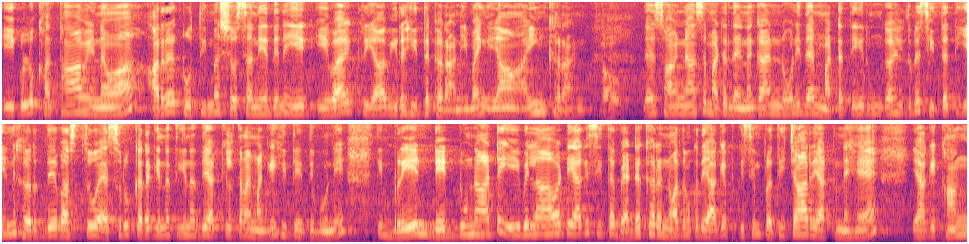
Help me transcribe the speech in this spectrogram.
ඒගොල්ලෝ කතා වෙනවා අර કૃතිම ශ්වසනය දෙන ඒ ඒවායි ක්‍රියාව විරහිත කරන්න. ඒවයින් එයා අයින් කරන්න. ඔව්. දැන් ස්වාමීන් වහන්සේ මට දැනගන්න ඕනි දැන් මට තේරුම් හිතුනේ සිත තියෙන හෘදේ වස්තුව ඇසුරු කරගෙන තියෙන දෙයක් කියලා තමයි මගේ හිතේ තිබුණේ. ඉතින් බ්‍රේන් ඩෙඩ් වුණාට ඒ වෙලාවට එයාගේ සිත වැඩ කරනවද? මොකද එයාගේ කිසිම ප්‍රතිචාරයක් නැහැ. එයාගේ කන්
